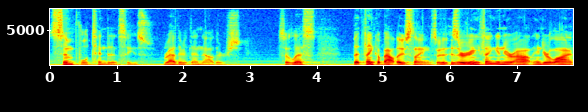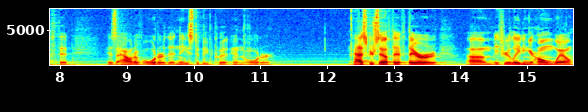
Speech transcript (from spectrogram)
sinful tendencies rather than others. So let's, but think about those things. Is there anything in your in your life that is out of order that needs to be put in order? Ask yourself if there are Um, if you're leading your home well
